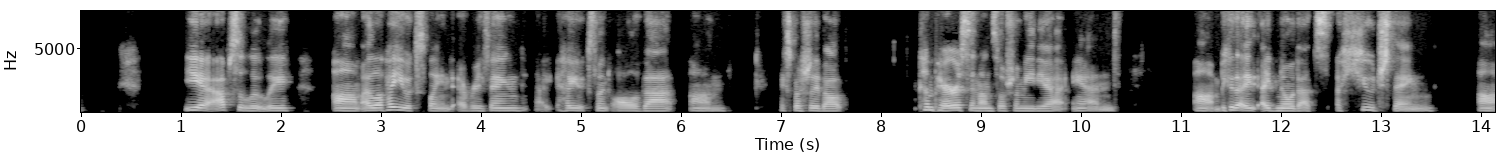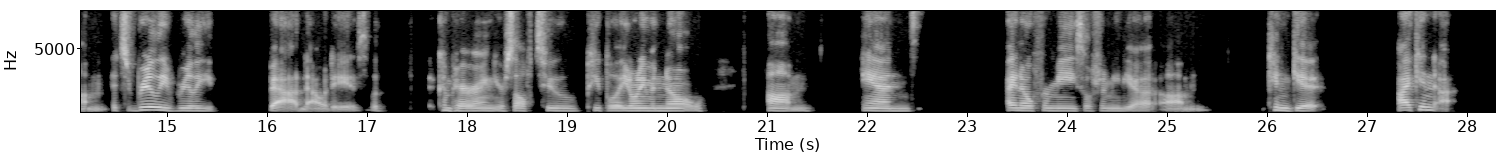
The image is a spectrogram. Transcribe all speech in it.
Yeah, absolutely. Um, I love how you explained everything, how you explained all of that, um, especially about comparison on social media. And um, because I, I know that's a huge thing. Um, it's really, really bad nowadays with comparing yourself to people that you don't even know. Um, and I know for me, social media um, can get I can uh,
